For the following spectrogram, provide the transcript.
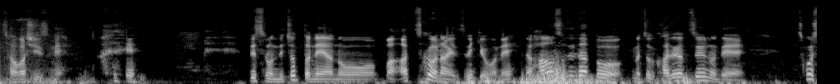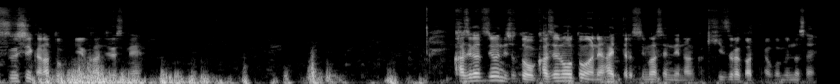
騒がしいですね。ですので、ちょっとね、あの、まあ、暑くはないですね、今日はね。半袖だと、今ちょっと風が強いので、少し涼しいかなという感じですね。風が強いんで、ちょっと風の音がね、入ったらすいませんね。なんか聞きづらかったらごめんなさい。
